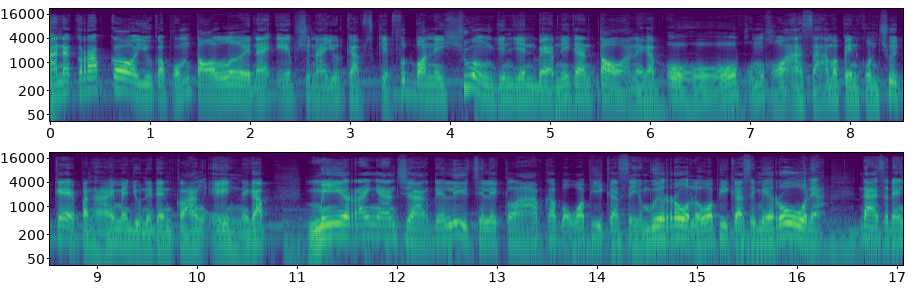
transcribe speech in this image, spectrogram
อันนะครับก็อยู่กับผมต่อเลยนะเอฟชนายุทธกับสเก็ตฟุตบอลในช่วงเย็นๆแบบนี้กันต่อนะครับโอ้โห ผมขออาสามาเป็นคนช่วยแก้ปัญหาให้แมนยูในแดนกลางเองนะครับมีรายงานจากเดลี่เทเลกราฟครับบอกว่าพี่กเกษมวิโรธหรือว่าพี่กาเซเมโร่เนี่ย ได้แสดง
